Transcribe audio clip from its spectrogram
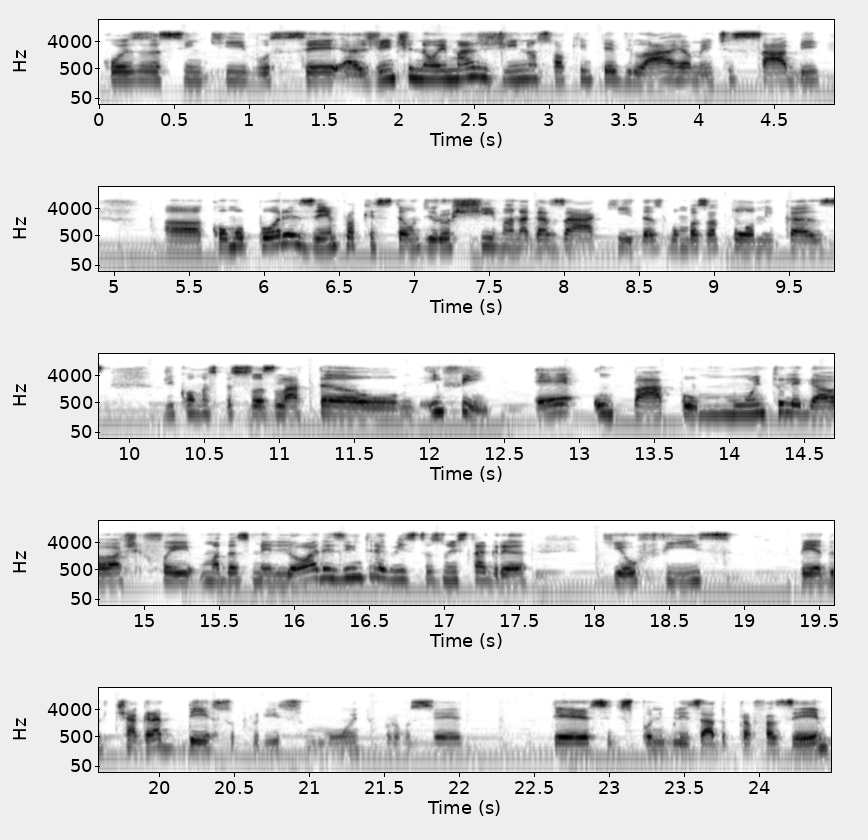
Coisas assim que você, a gente não imagina, só quem teve lá realmente sabe. Uh, como, por exemplo, a questão de Hiroshima, Nagasaki, das bombas atômicas, de como as pessoas lá estão. Enfim, é um papo muito legal. Eu acho que foi uma das melhores entrevistas no Instagram que eu fiz. Pedro, te agradeço por isso muito, por você ter se disponibilizado para fazer.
